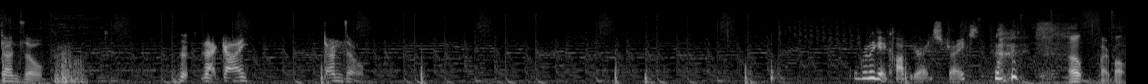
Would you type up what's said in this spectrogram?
Dunzo. that guy? Dunzo. We're gonna get copyright strikes. oh, fireball.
